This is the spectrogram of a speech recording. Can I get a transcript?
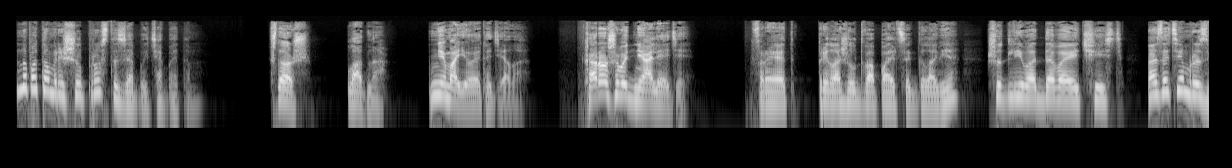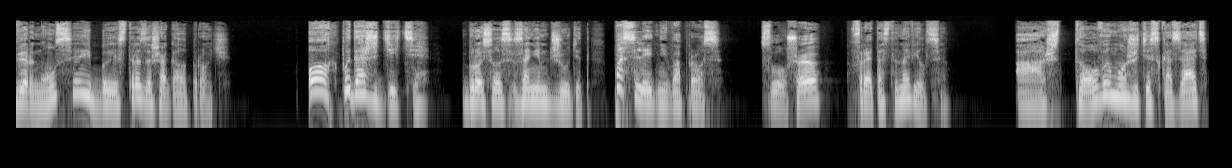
но потом решил просто забыть об этом. «Что ж, ладно, не мое это дело. Хорошего дня, леди!» Фред приложил два пальца к голове, шутливо отдавая честь, а затем развернулся и быстро зашагал прочь. «Ох, подождите!» — бросилась за ним Джудит. «Последний вопрос». «Слушаю». Фред остановился. «А что вы можете сказать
